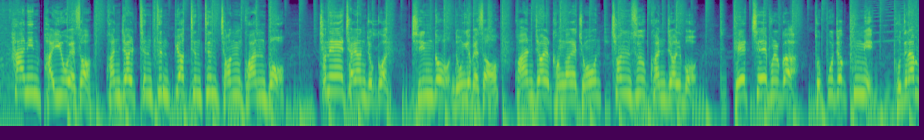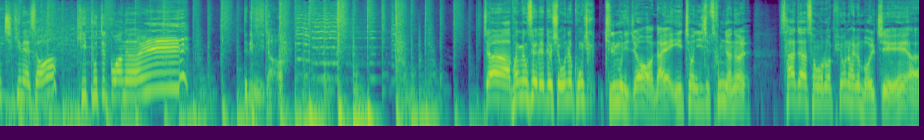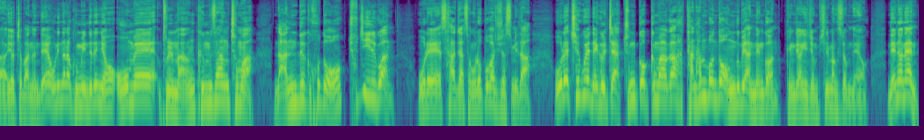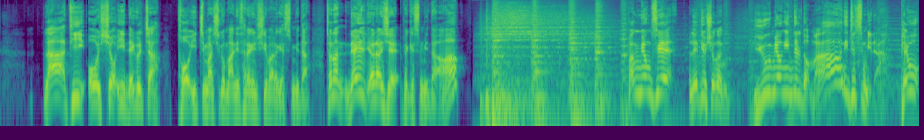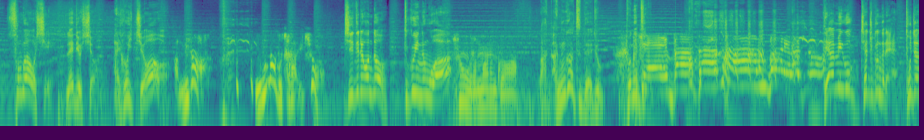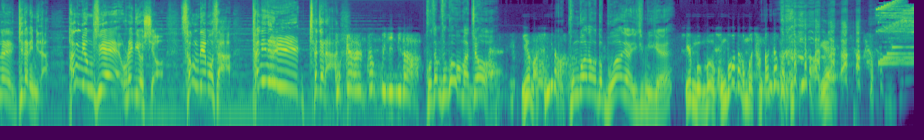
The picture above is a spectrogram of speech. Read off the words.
한인 바이오에서 관절 튼튼 뼈 튼튼 전관보 천혜의 자연 조건 진도 농협에서 관절 건강에 좋은 천수 관절보 대체 불가 독보적 풍미 보드람 치킨에서 기프트권을 드립니다. 자, 박명수의 라디오쇼 오늘 공식 질문이죠. 나의 2023년을 사자성어로 표현을 하면 뭘지 아, 여쭤봤는데요. 우리나라 국민들은요, 오매 불망, 금상첨화, 난득호도, 초지일관, 올해 사자성어로 뽑아주셨습니다. 올해 최고의 네 글자, 중꺾금화가 단 한 번도 언급이 안 된 건 굉장히 좀 실망스럽네요. 내년엔 라디오쇼 이 네 글자 더 잊지 마시고 많이 사랑해 주시기 바라겠습니다. 저는 내일 11시에 뵙겠습니다. 박명수의 라디오쇼는 유명인들도 많이 듣습니다. 배우 송강호 씨, 라디오 쇼 알고 있죠? 압니다. 누구나도 잘 알죠. 지드래곤도 듣고 있는 거야? 형 오랜만인 거. 아, 아는 것 같은데 좀 본인 지- 대한민국 제주꾼들의 도전을 기다립니다. 박명수의 라디오 쇼 성대모사 단인을 찾아라. 국가는 국민입니다. 고3 성공한 거 맞죠? 예 맞습니다. 공부 안 하고 너 뭐 하냐 지금 이게? 예뭐뭐 공부하다가 뭐 잠깐 잠깐 듣습니다. 예.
